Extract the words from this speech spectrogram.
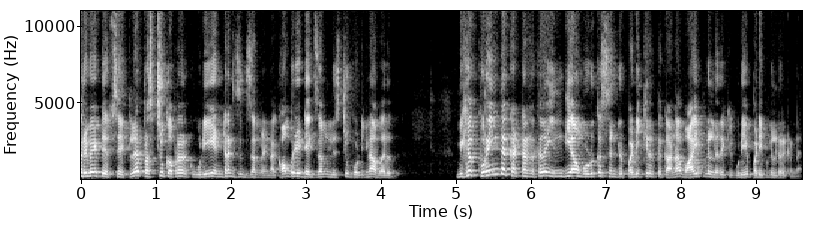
ப்ரைவேட் வெப்சைட்டில் ப்ளஸ் டூக்கு அப்புறம் இருக்கக்கூடிய என்ட்ரன்ஸ் எக்ஸாம் என்ன காம்படிட்டிவ் எக்ஸாம் லிஸ்ட்டு போட்டிங்கன்னா வருது. மிக குறைந்த கட்டணத்தில் இந்தியா முழுக்க சென்று படிக்கிறதுக்கான வாய்ப்புகள் நிறைக்கக்கூடிய படிப்புகள் இருக்குன்னு.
